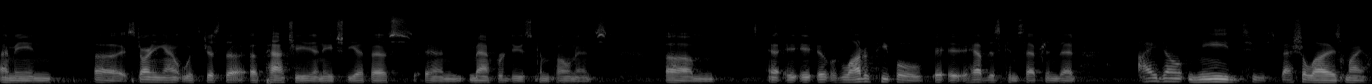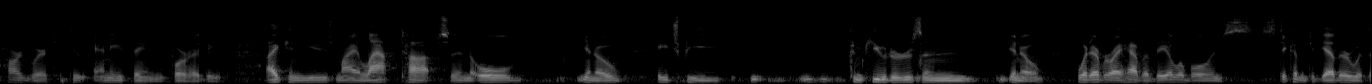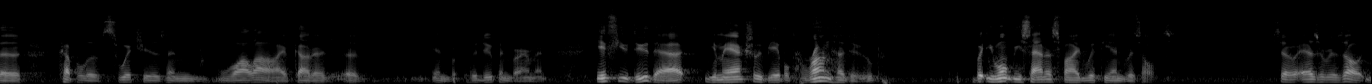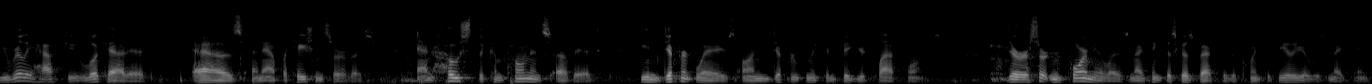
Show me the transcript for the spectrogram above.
I mean, uh, starting out with just the Apache and HDFS and MapReduce components, um, i- i- i- a lot of people i- i- have this conception that I don't need to specialize my hardware to do anything for Hadoop. I can use my laptops and old, you know, HP computers and, you know, whatever I have available and stick them together with a couple of switches and voila, I've got a, a in Hadoop environment. If you do that, you may actually be able to run Hadoop, but you won't be satisfied with the end results. So as a result, you really have to look at it as an application service and host the components of it in different ways on differently configured platforms. There are certain formulas, and I think this goes back to the point that Ilya was making,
